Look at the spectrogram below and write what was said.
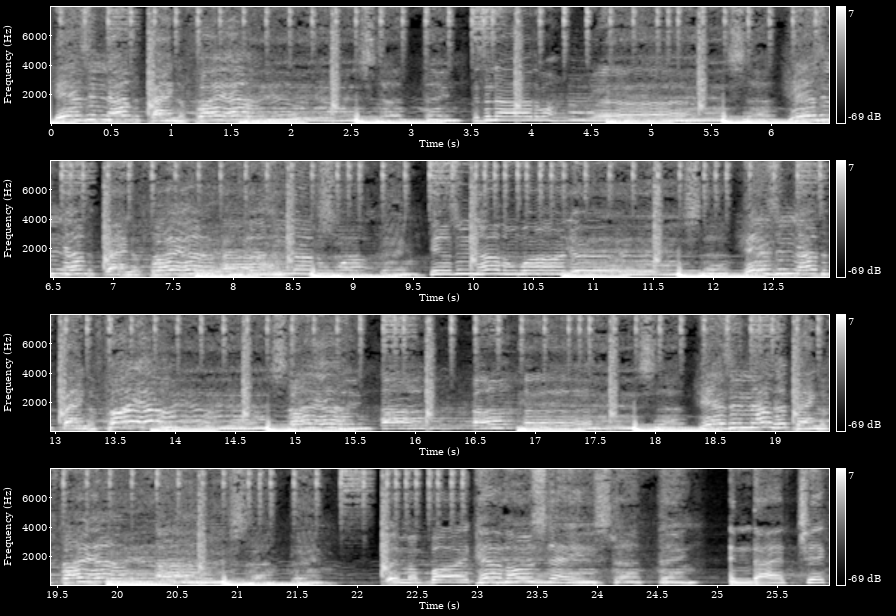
Here's another banger for ya. Here's another one. Here's another banger for ya. Here's another one. Here's another banger for ya. For ya. Uh, uh, uh. Here's another for ya. Uh. With my boy Kev on stage. And that chick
